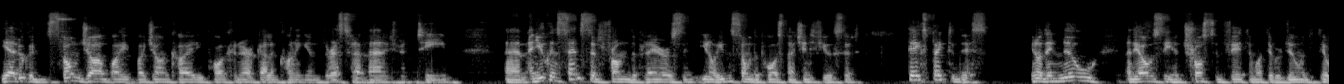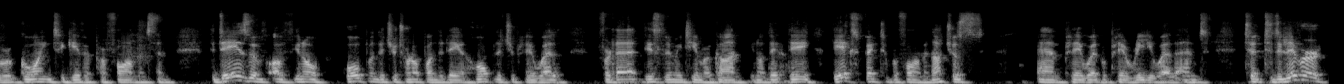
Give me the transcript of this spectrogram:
yeah, look, at some job by, by John Kiely, Paul Kinnerk, Alan Cunningham, the rest of that management team. Um, and you can sense it from the players, you know, even some of the post-match interviews that they expected this. You know, they knew and they obviously had trust and faith in what they were doing, that they were going to give a performance. And the days of, of you know, hoping that you turn up on the day and hoping that you play well for that this Limerick team are gone. You know, they they, they expect to perform and not just um, play well, but play really well. And to, to deliver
